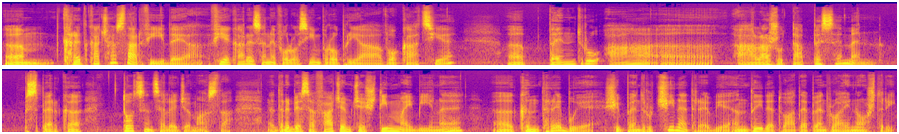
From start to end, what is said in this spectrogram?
Um, cred că aceasta ar fi ideea. Fiecare să ne folosim propria vocație uh, pentru a, uh, a-l ajuta pe semen. Sper că toți înțelegem asta. Trebuie să facem ce știm mai bine uh, când trebuie și pentru cine trebuie, întâi de toate pentru ai noștri.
